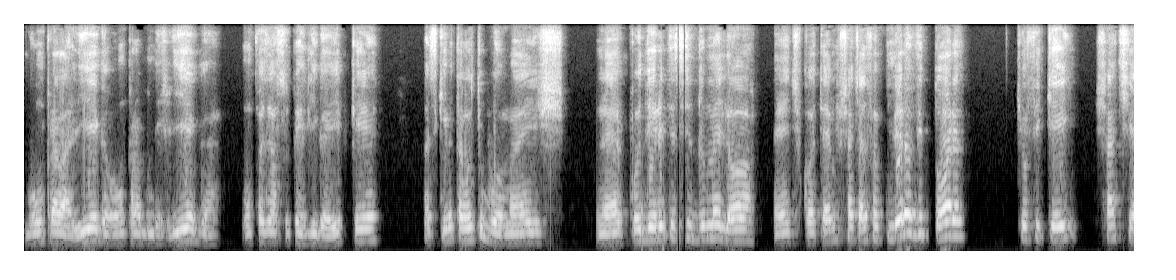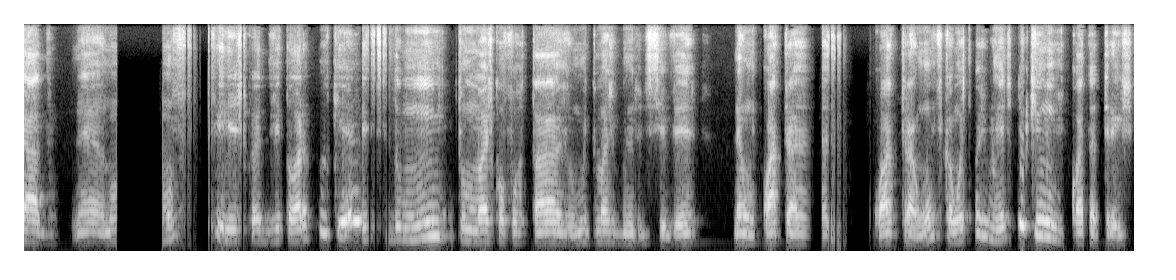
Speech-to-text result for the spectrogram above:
Vamos para a Liga, vamos para a Bundesliga, vamos fazer uma Superliga aí, porque a equipe está muito boa, mas né, poderia ter sido melhor. A gente ficou até chateado. Foi a primeira vitória que eu fiquei chateado. Né? Eu não, não feliz com a vitória, porque teria sido muito mais confortável, muito mais bonito de se ver. Né? Um 4 a 4 a 1 fica muito mais bonito do que um 4 a 3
